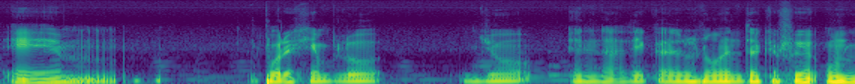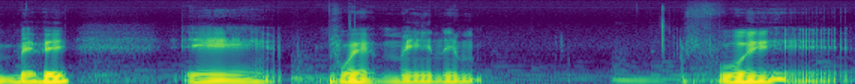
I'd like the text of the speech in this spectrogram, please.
Eh, por ejemplo, yo en la década de los 90, que fue un bebé, eh, fue Menem, fue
